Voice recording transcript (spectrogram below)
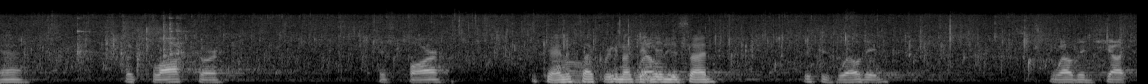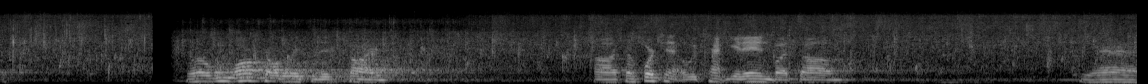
Yeah. Looks locked or this bar. Okay, looks Oh, like we're not getting in this side. This is welded. Welded shut. Well, we walked all the way to this side. Uh, it's unfortunate we can't get in, but um, yeah.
